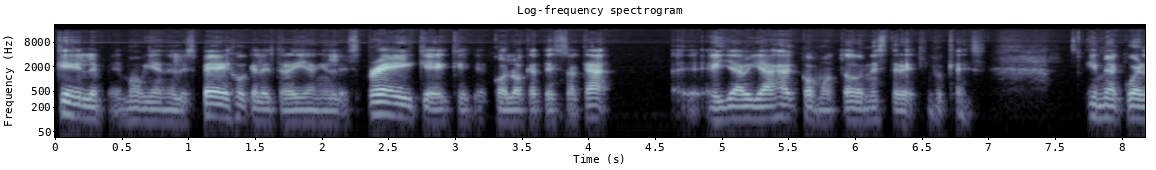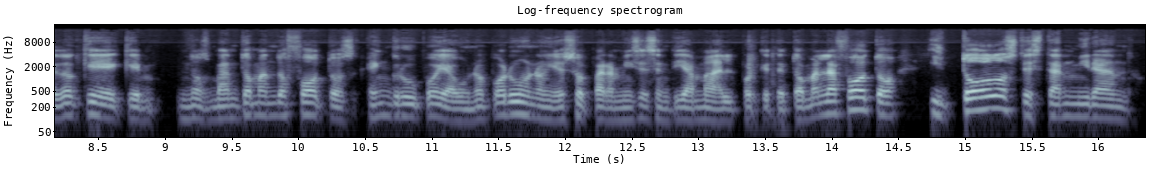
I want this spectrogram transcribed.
que le movían el espejo, que le traían el spray, que, que, que colócate esto acá. Eh, ella viaja como todo un estrés, lo que es. Y me acuerdo que, que, nos van tomando fotos en grupo y a uno por uno, y eso para mí se sentía mal, porque te toman la foto y todos te están mirando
